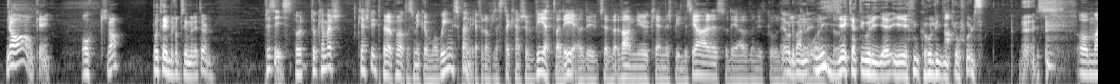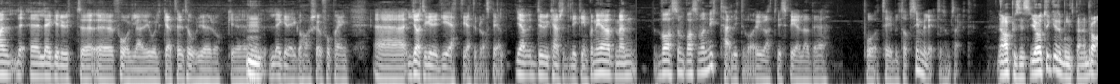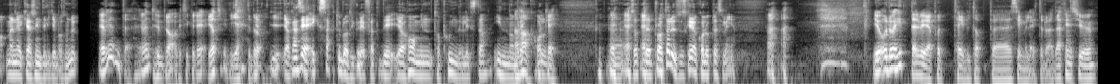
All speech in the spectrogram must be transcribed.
Ja, okej. Och Ja. På Tabletop Simulator. Precis, och då kan man kanske vi inte behöva prata så mycket om vad Wingspan är, för de flesta kanske vet vad det är. Det vann ju Kenners Spiel des Jahres och det har vunnit Golden Ja, och det var Geek en, Awards nio kategorier i Golden Geek Awards. Och, och man eh, lägger ut eh, fåglar i olika territorier och eh, Mm. lägger ägg och har sig och får poäng. Jag tycker det är ett jätte, jättebra spel. Ja, du är kanske inte lika imponerad, men vad som, vad som var nytt här lite var ju att vi spelade på Tabletop Simulator som sagt. Ja, precis. Jag tycker att Wingspan är bra, men jag kanske inte lika bra som du. Jag vet inte, jag vet inte hur bra vi tycker det är. Jag tycker det är jättebra. Jag, jag kan säga exakt hur bra jag tycker det är, för att det, jag har min topp 100-lista inom Jaha, räckhåll. okej. Eh, Så att, eh, pratar du så ska jag kolla upp det så länge. Jo, och då hittade vi det på Tabletop eh, Simulator. Då. Där finns ju...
